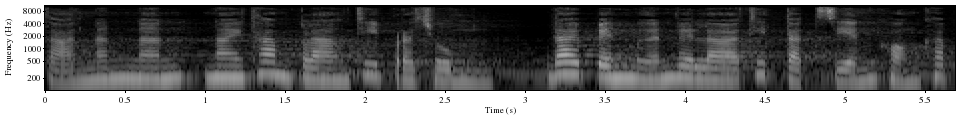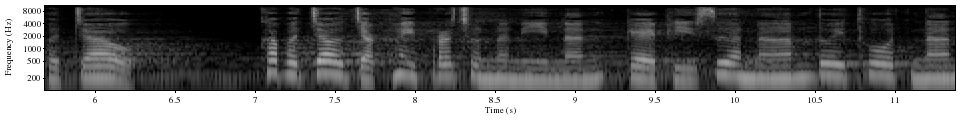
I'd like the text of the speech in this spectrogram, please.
สารนั้นๆในท่ามกลางที่ประชุม ได้เป็นเหมือนเวลาที่ตัดเสียนของข้าพเจ้าข้าพเจ้าจักให้พระชนนีนั้นแก่ผีเสื้อน้ำด้วยโทษนั้น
